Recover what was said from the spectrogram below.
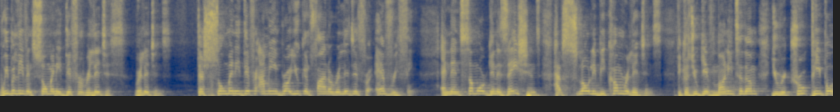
we believe in so many different religious religions. There's so many different, I mean, bro, you can find a religion for everything. And then some organizations have slowly become religions because you give money to them, you recruit people,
